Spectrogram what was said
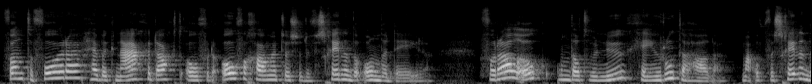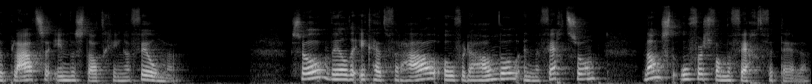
Van tevoren heb ik nagedacht over de overgangen tussen de verschillende onderdelen. Vooral ook omdat we nu geen route hadden, maar op verschillende plaatsen in de stad gingen filmen. Zo wilde ik het verhaal over de handel en de vechtsomp langs de oevers van de Vecht vertellen.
